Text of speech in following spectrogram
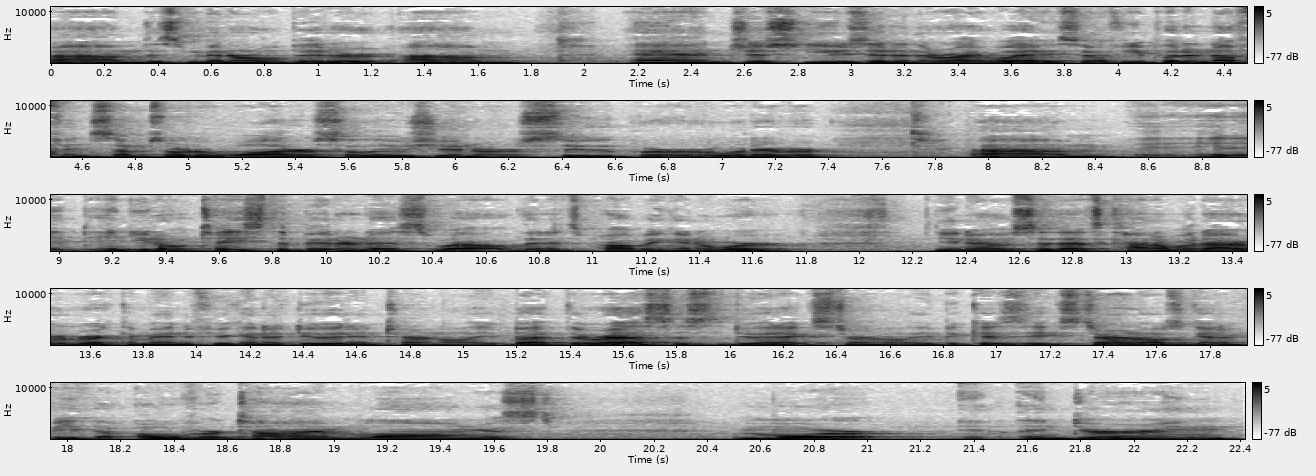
um, this mineral bitter, um, and just use it in the right way. So if you put enough in some sort of water solution or soup or whatever, um, and, it, and you don't taste the bitterness, well, then it's probably going to work. You know, so that's kind of what I would recommend if you're going to do it internally. But the rest is to do it externally because the external is going to be the overtime, longest, more enduring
